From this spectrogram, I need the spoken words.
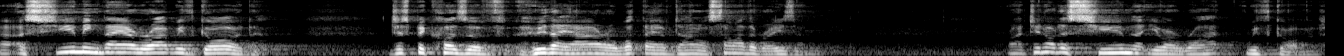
uh, assuming they are right with God just because of who they are or what they have done or some other reason. Right? Do not assume that you are right with God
